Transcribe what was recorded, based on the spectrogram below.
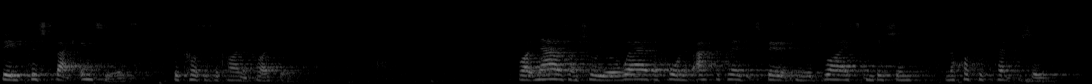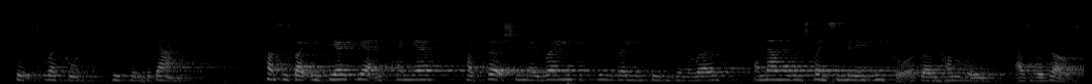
being pushed back into it because of the climate crisis. Right now, as I'm sure you're aware, the Horn of Africa is experiencing the driest conditions and the hottest temperatures since record keeping began. Countries like Ethiopia and Kenya had virtually no rain for three rainy seasons in a row, and now more than 20 million people are going hungry as a result.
